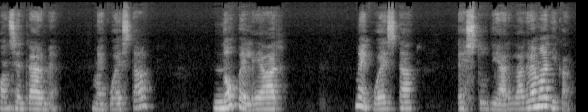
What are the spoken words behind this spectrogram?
concentrarme. Me cuesta no pelear. Me cuesta estudiar la gramática.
